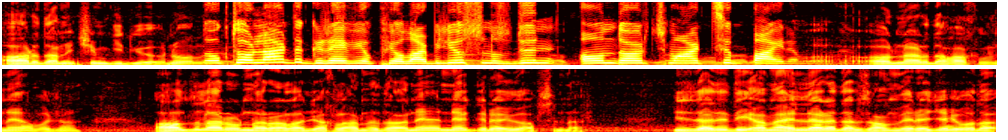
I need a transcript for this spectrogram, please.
ağrıdan içim gidiyor. Ne olacak? Doktorlar da grev yapıyorlar. Biliyorsunuz dün 14 Mart Tıp Bayramı. Onlar da haklı. Ne yapacaksın? Aldılar onlar alacaklarını da. Ne, ne grev yapsınlar? Biz de dedik emeklilere de zam verecek. O da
